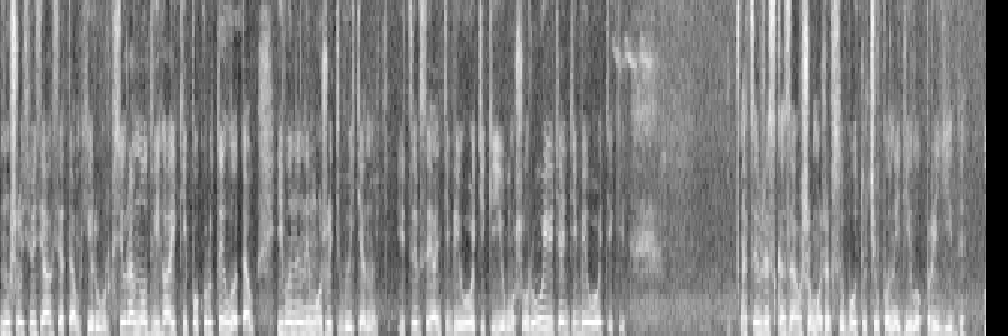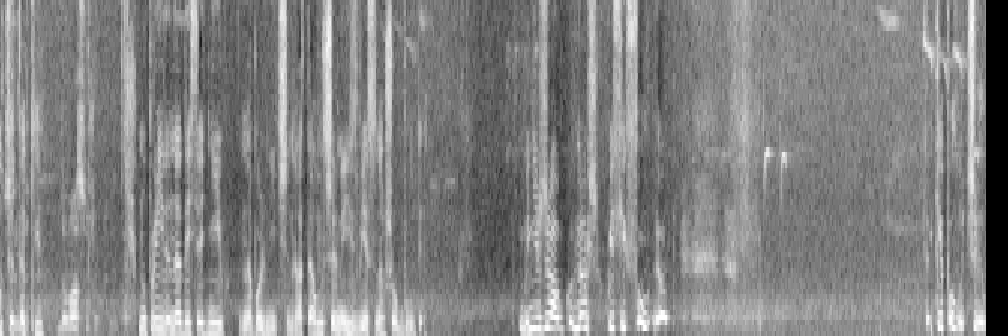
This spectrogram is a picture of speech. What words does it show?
Ну, щось узявся там хірург. Все одно дві гайки покрутило там, і вони не можуть витягнути. І це все антибіотики, йому шурують антибіотики. А це вже сказав, що може в суботу чи в понеділок приїде. Оце таке. До вас уже приїхав. Ну, приїде на 10 днів на больничне, а там ще неізвісно, що буде. Мені жалко наших усіх солдат. Таке вийшло.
